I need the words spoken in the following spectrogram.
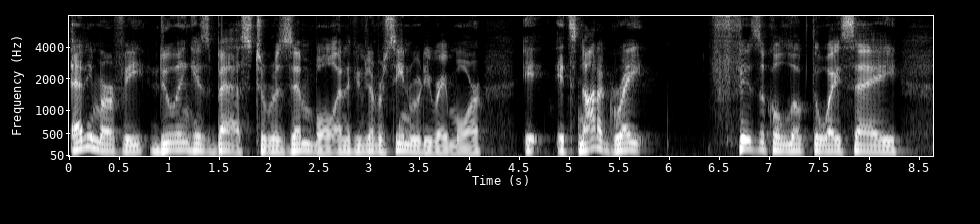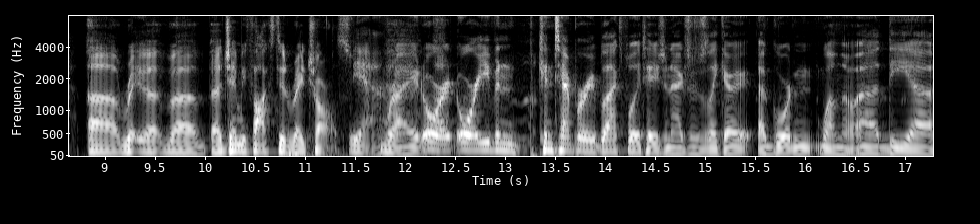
Eddie Murphy doing his best to resemble. And if you've never seen Rudy Ray Moore, it, it's not a great physical look the way say uh, Ray, uh, uh, uh, Jamie Foxx did Ray Charles. yeah, right, or or even contemporary black exploitation actors like a, a Gordon, well, no, uh, the uh,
